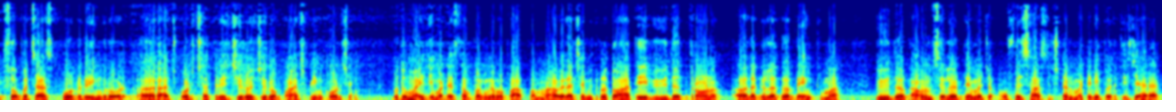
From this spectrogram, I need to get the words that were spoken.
એકસો પચાસ ફૂટ રિંગ રોડ રાજકોટ છત્રીસ જીરો જીરો પાંચ પિનકોડ છે. વધુ માહિતી માટે સંપર્ક નંબર પર આપવામાં આવેલા છે. મિત્રો, તો આથી વિવિધ ત્રણ અલગ અલગ બેંકમાં વિવિધ કાઉન્સિલર તેમજ ઓફિસ આસિસ્ટન્ટ માટેની ભરતી જાહેરાત.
